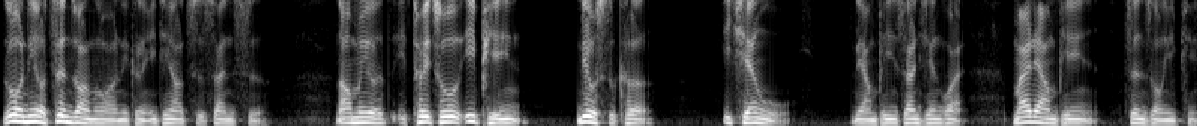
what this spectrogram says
如果你有症状的话，你可能一天要吃三次。那我们有推出一瓶六十颗，一千五，两瓶三千块，买两瓶。赠送一瓶，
